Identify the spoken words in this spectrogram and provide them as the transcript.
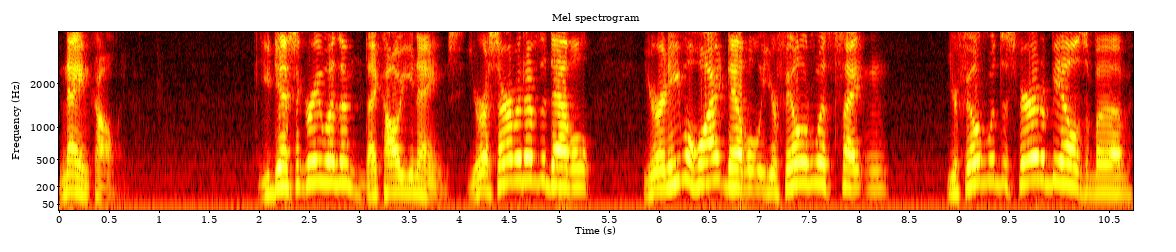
name calling. You disagree with them, they call you names. You're a servant of the devil. You're an evil white devil. You're filled with Satan. You're filled with the spirit of Beelzebub.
